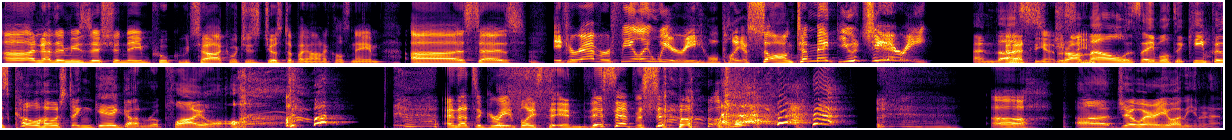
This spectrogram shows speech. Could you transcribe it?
uh, another musician named Pukutak, which is just a Bionicle's name, uh, says, If you're ever feeling weary, we'll play a song to make you cheery. And thus, the end of the scene. Tromell was able to keep his co-hosting gig on Reply All. and that's a great place to end this episode. Ugh. Uh, Joe, where are you on the internet?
